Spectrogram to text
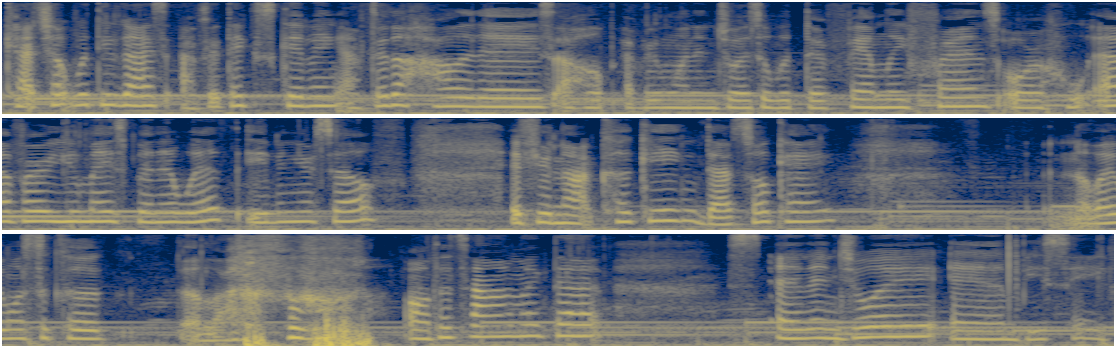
catch up with you guys after Thanksgiving, after the holidays. I hope everyone enjoys it with their family, friends, or whoever you may spend it with, even yourself. If you're not cooking, that's okay. Nobody wants to cook a lot of food all the time like that. And enjoy and be safe.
